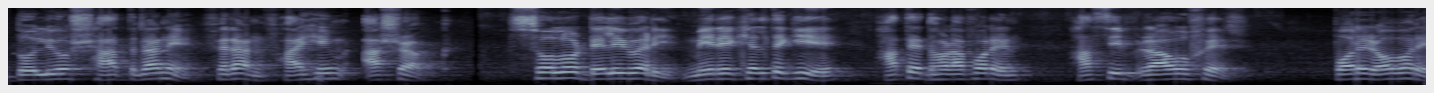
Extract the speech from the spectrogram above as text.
দলীয় সাত রানে ফেরান ফাহিম আশরাফ সোলো ডেলিভারি মেরে খেলতে গিয়ে হাতে ধরা পড়েন হাসিব রাউফের পরের ওভারে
